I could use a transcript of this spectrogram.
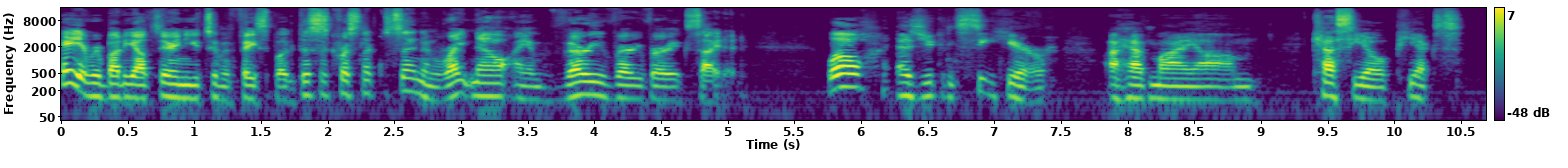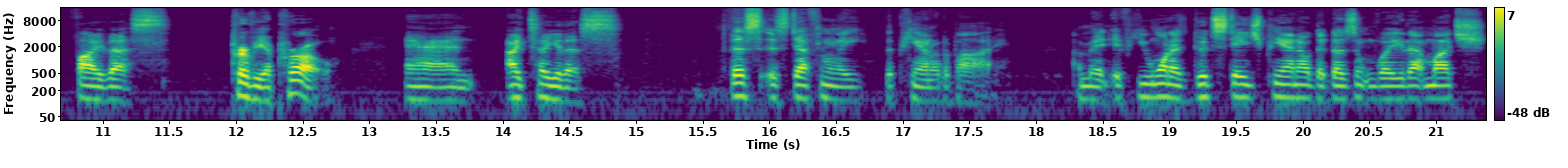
Hey everybody out there on YouTube and Facebook, this is Kris Nicholson and right now I am very very very excited. Well, as you can see here, I have my um, Casio PX5S Privia Pro and I tell you this, this is definitely the piano to buy. I mean, if you want a good stage piano that doesn't weigh that much,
